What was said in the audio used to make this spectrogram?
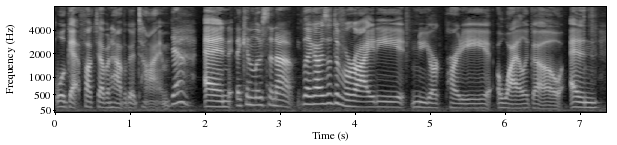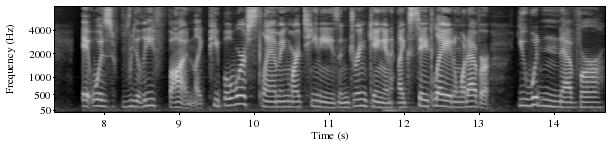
will get fucked up and have a good time yeah, and they can loosen up. like I was at the Variety New York party a while ago and it was really fun. Like people were slamming martinis and drinking and like stayed late and whatever. You would never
